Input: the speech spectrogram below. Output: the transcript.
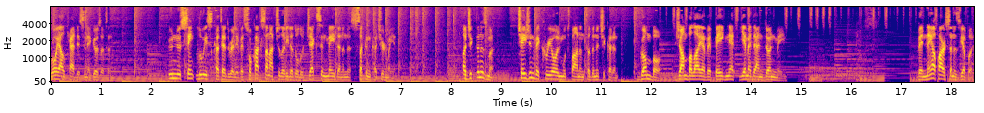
Royal Caddesi'ne göz atın. Ünlü St. Louis Katedrali ve sokak sanatçılarıyla dolu Jackson Meydanı'nı sakın kaçırmayın. Acıktınız mı? Cajun ve Creole mutfağının tadını çıkarın. Gumbo, jambalaya ve bagnet yemeden dönmeyin. Ve ne yaparsanız yapın,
